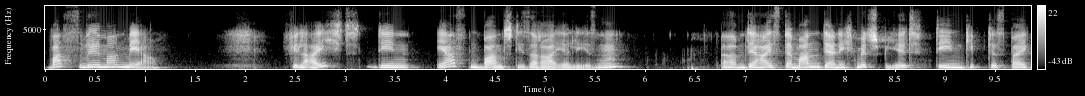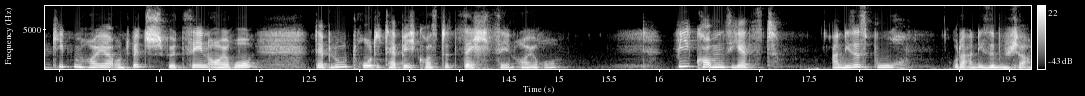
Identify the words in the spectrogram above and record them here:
Was will man mehr? Vielleicht den ersten Band dieser Reihe lesen. Ähm, der heißt Der Mann, der nicht mitspielt. Den gibt es bei Kiepenheuer und Witsch für 10 Euro. Der blutrote Teppich kostet 16 Euro. Wie kommen Sie jetzt an dieses Buch oder an diese Bücher?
